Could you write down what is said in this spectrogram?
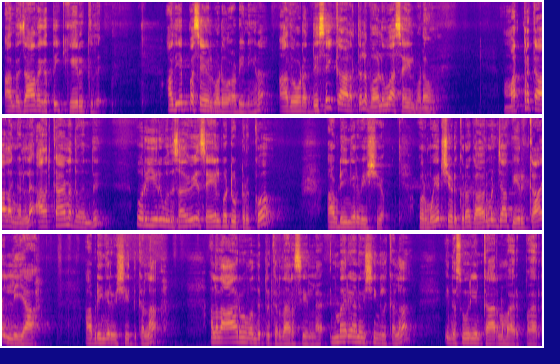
அந்த ஜாதகத்துக்கு இருக்குது அது எப்போ செயல்படும் அப்படின்னிங்கன்னா அதோட திசை காலத்தில் வலுவாக செயல்படும். மற்ற காலங்களில் அதற்கானது வந்து ஒரு இருபது சதவீதம் செயல்பட்டுருக்கோம் அப்படிங்கிற விஷயம். ஒரு முயற்சி எடுக்கிறோம் கவர்மெண்ட் ஜாப் இருக்கா இல்லையா அப்படிங்கிற விஷயத்துக்கெல்லாம் அல்லது ஆர்வம் வந்துட்டுருக்கிறது அரசியலில் இந்த மாதிரியான விஷயங்களுக்கெல்லாம் இந்த சூரியன் காரணமாக இருப்பார்.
